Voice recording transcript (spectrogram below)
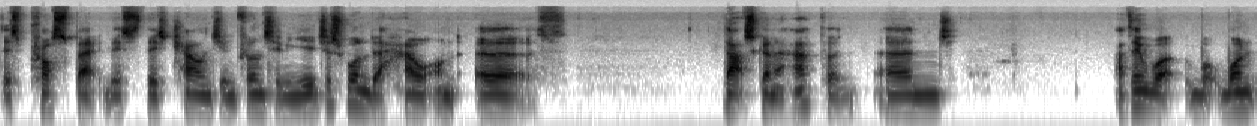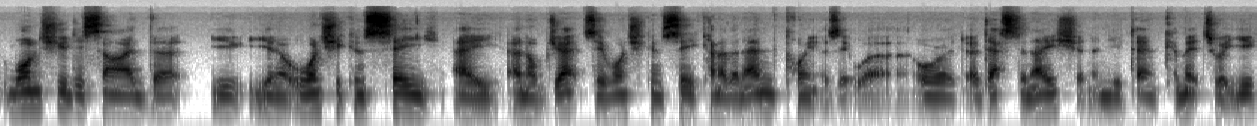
this prospect this this challenge in front of you and you just wonder how on earth that's going to happen. And I think what, what once you decide that you you know once you can see a an objective, once you can see kind of an end point as it were, or a, a destination, and you then commit to it, you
